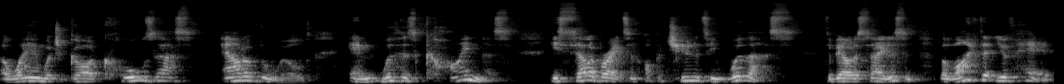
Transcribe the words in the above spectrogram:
a way in which God calls us out of the world and with his kindness, he celebrates an opportunity with us to be able to say, listen, the life that you've had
